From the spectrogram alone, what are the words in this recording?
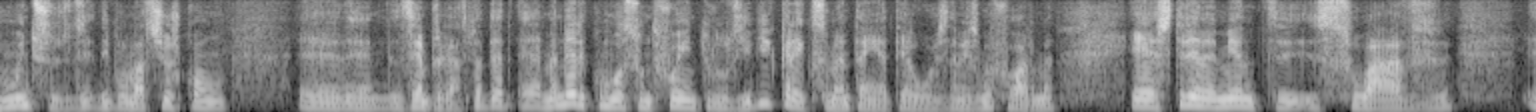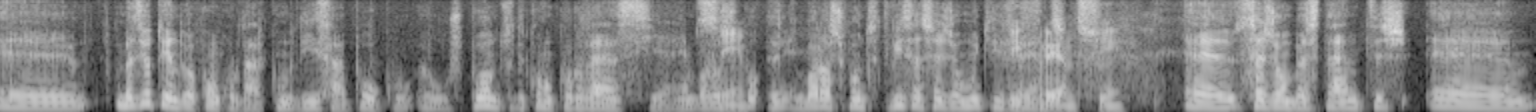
muitos diplomados seus com uh, desempregados. Portanto, a maneira como o assunto foi introduzido, e creio que se mantém até hoje da mesma forma, é extremamente suave, mas eu tendo a concordar, como disse há pouco, os pontos de concordância, embora, os, embora os pontos de vista sejam muito diferentes, diferentes sim. Uh, sejam bastantes, uh,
